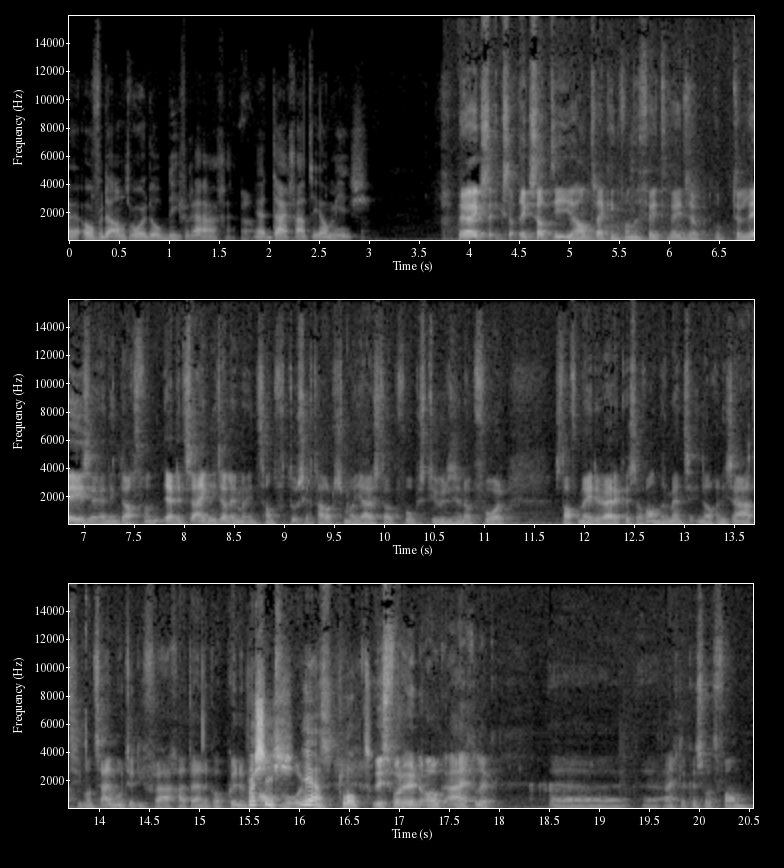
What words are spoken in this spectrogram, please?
uh, over de antwoorden op die vragen. Ja. ja daar gaat hij al mis. Nou ja, ik, ik, ik, zat die handreiking van de VTW dus ook, ook, te lezen en ik dacht van, ja, dit is eigenlijk niet alleen maar interessant voor toezichthouders, maar juist ook voor bestuurders en ook voor stafmedewerkers of andere mensen in de organisatie. Want zij moeten die vragen uiteindelijk ook kunnen Precies, beantwoorden. Ja, dus, klopt. Dus voor hun ook eigenlijk, uh, uh, eigenlijk een soort van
